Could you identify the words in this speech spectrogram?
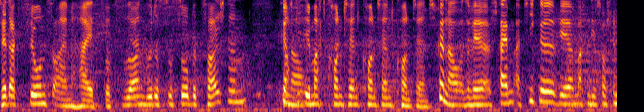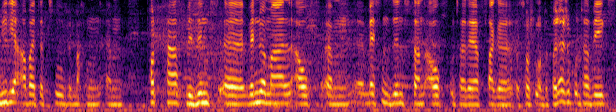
Redaktionseinheit sozusagen? Würdest du es so bezeichnen? Genau. Macht, ihr macht Content, Content, Content. Genau, also wir schreiben Artikel, wir machen die Social Media Arbeit dazu, wir machen ähm, Podcasts. Wir sind, äh, wenn wir mal auf ähm, Messen sind, dann auch unter der Flagge Social Entrepreneurship unterwegs.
